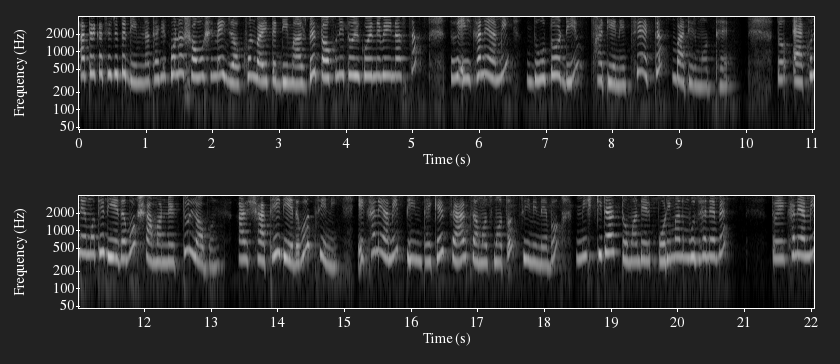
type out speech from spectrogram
হাতের কাছে যদি ডিম না থাকে, কোনো সমস্যা নেই, যখন বাড়িতে ডিম আসবে, তখনই তৈরি করে নেবে এই নাস্তা। তো এখানে আমি দুটো ডিম ফাটিয়ে নিচ্ছি একটা বাটির মধ্যে। তো এখন এর মধ্যে দিয়ে দেবো সামান্য একটু লবণ। আর সাথেই দিয়ে দেবো চিনি। এখানে আমি তিন থেকে চার চামচ মতো চিনি নেব। মিষ্টিটা তোমাদের পরিমাণ বুঝে নেবে। তো এখানে আমি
